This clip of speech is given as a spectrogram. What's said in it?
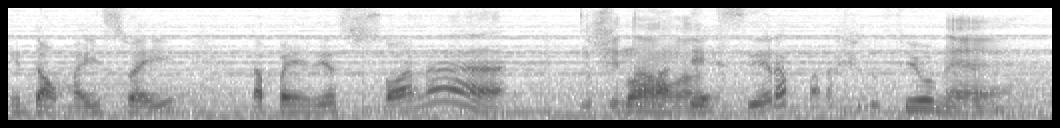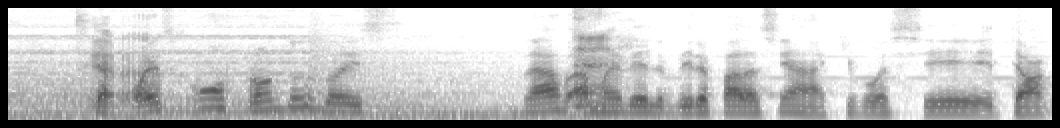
Então, mas isso aí dá pra entender só na, no final, na terceira parte do filme, é, né? Depois o confronto dos dois. Né? A é. mãe dele vira e fala assim: ah, que você tem uma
